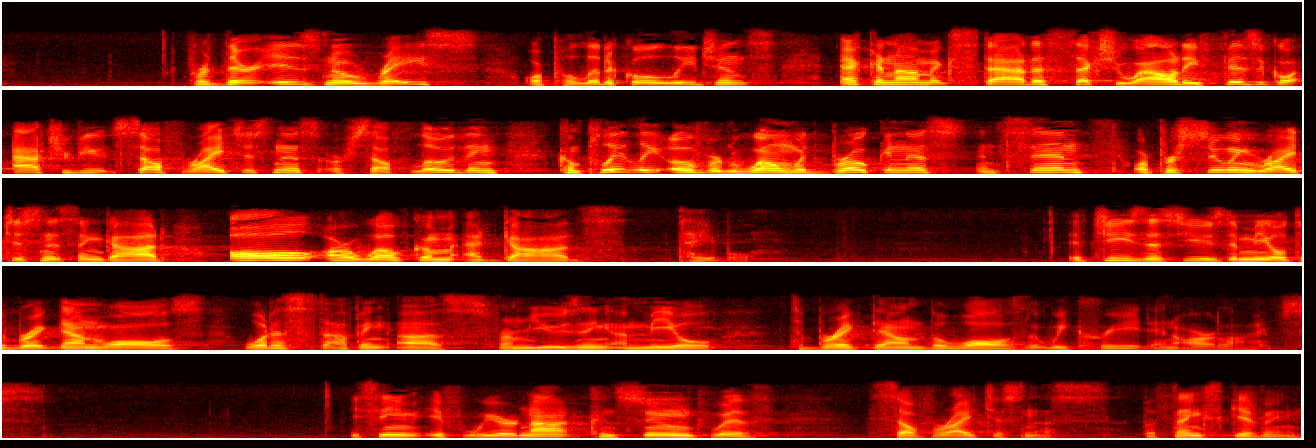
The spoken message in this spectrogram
For there is no race or political allegiance, economic status, sexuality, physical attributes, self righteousness, or self loathing, completely overwhelmed with brokenness and sin, or pursuing righteousness in God, all are welcome at God's table. If Jesus used a meal to break down walls, what is stopping us from using a meal to break down the walls that we create in our lives? You see, if we are not consumed with self righteousness, but thanksgiving,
